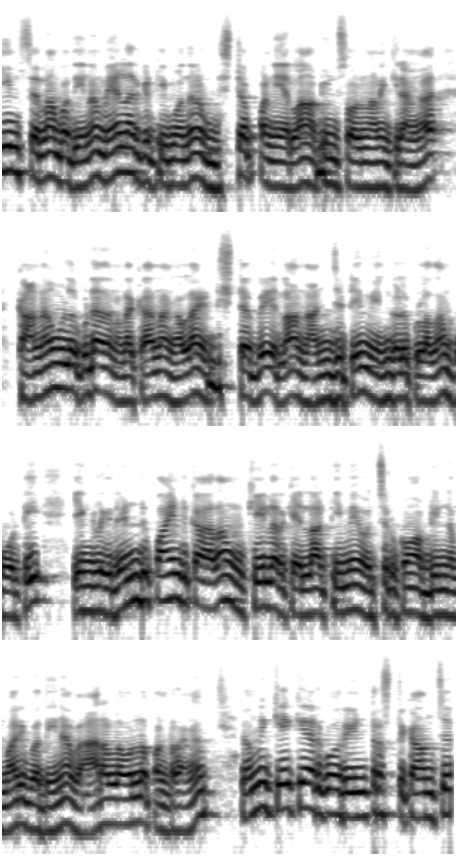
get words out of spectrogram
டீம்ஸ் எல்லாம் பார்த்தீங்கன்னா மேலே இருக்க டீம் வந்து நம்ம டிஸ்டர்ப் பண்ணிடலாம் அப்படின்னு சொல்லி நினைக்கிறாங்க. கனவுல கூட அது நடக்காது. நாங்கள்லாம் டிஸ்டர்பே இல்லை அந்த அஞ்சு டீம் எங்களுக்குள்ளே தான் போட்டி. எங்களுக்கு ரெண்டு பாயிண்ட்டுக்காக தான் உங்கள் கீழே இருக்க எல்லா டீமே வச்சுருக்கோம் அப்படின்ற மாதிரி பார்த்தீங்கன்னா வேற லெவலில் பண்ணுறாங்க எல்லாமே கேகேஆருக்கு ஒரு இன்ட்ரெஸ்ட் காமிச்சு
